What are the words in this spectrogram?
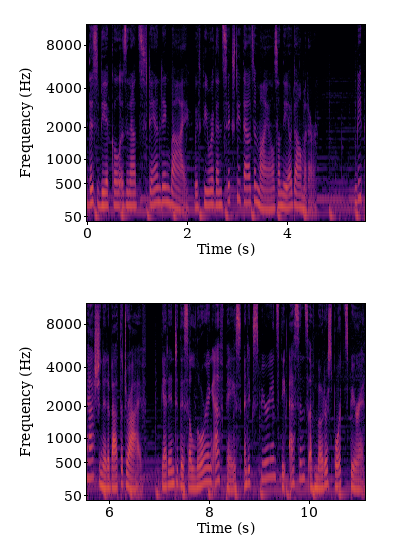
This vehicle is an outstanding buy with fewer than 60,000 miles on the odometer. Be passionate about the drive. Get into this alluring F-Pace and experience the essence of motorsport spirit.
